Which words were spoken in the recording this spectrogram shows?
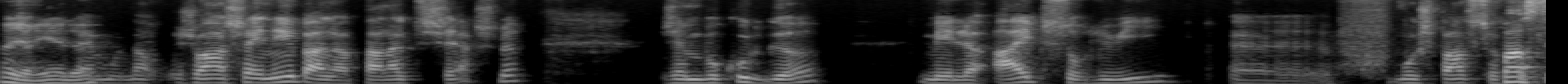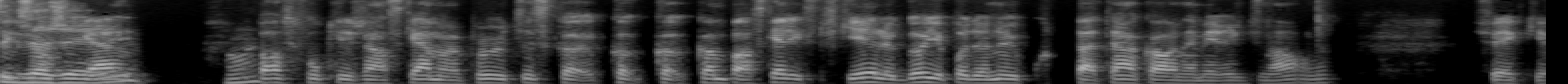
Il n'y a rien là. Ben, non. Je vais enchaîner pendant, pendant que tu cherches. là. J'aime beaucoup le gars, mais le hype sur lui, euh, pff, moi, je pense que. Je pense que c'est exagéré. Ouais. Je pense qu'il faut que les gens se calment un peu. Tu sais, co- co- comme Pascal expliquait, le gars, il n'a pas donné un coup de patin encore en Amérique du Nord. là. Fait que,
